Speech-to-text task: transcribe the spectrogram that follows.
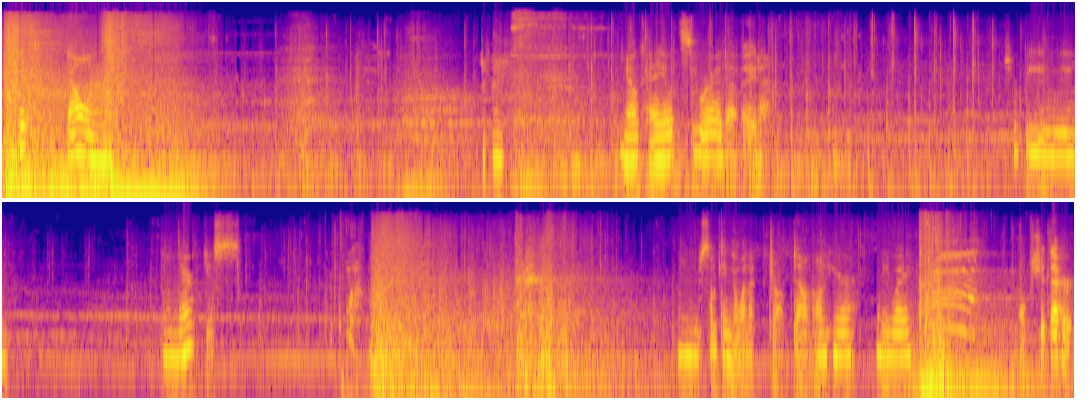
Sit down. Okay, let's see where I died. Should be There's something I want to drop down on here anyway. Oh shit, that hurt.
